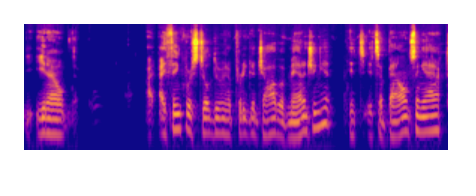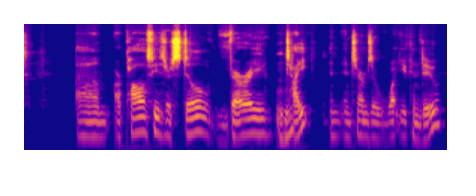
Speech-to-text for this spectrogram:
you know, I, I think we're still doing a pretty good job of managing it. It's it's a balancing act. Um, our policies are still very tight in, in terms of what you can do.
